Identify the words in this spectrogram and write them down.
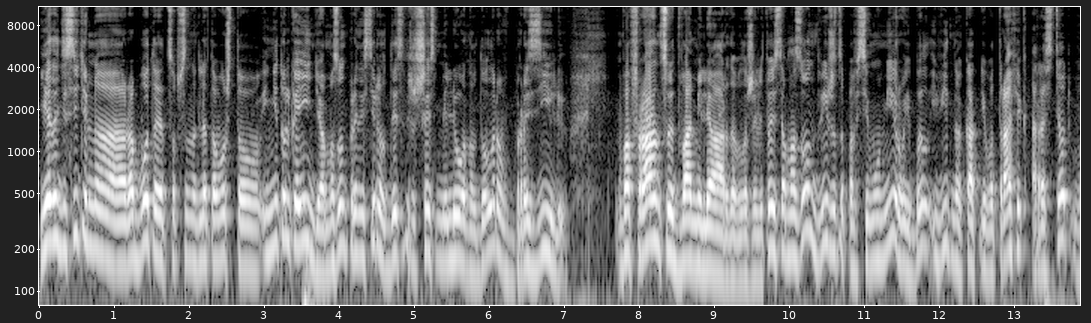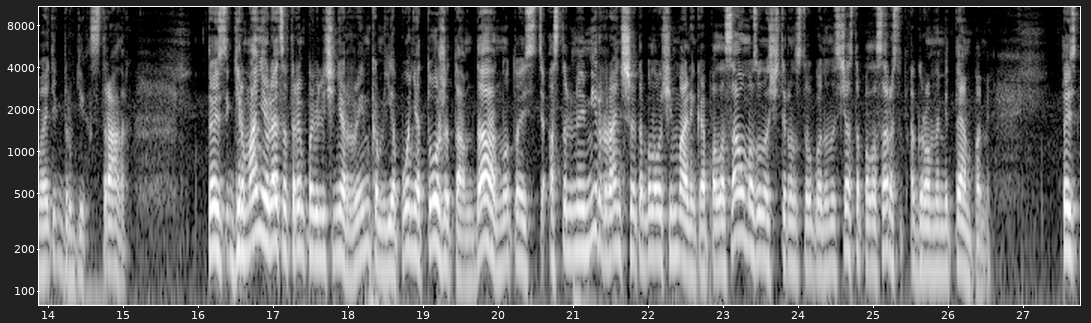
И это действительно работает, собственно, для того, что... И не только Индию. Amazon проинвестировал 236 миллионов долларов в Бразилию. Во Францию 2 миллиарда вложили. То есть Amazon движется по всему миру и был и видно, как его трафик растет в этих других странах. То есть Германия является вторым по величине рынком, Япония тоже там, да, но то есть остальной мир раньше это была очень маленькая полоса у Амазона с 2014 года, но сейчас эта полоса растет огромными темпами. То есть,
